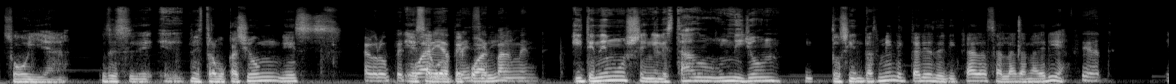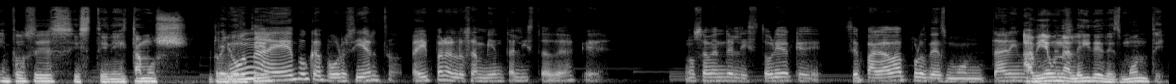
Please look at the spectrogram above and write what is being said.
soya. Entonces, eh, eh, nuestra vocación es agropecuaria, principalmente. Y tenemos en el estado un millón doscientas mil hectáreas dedicadas a la ganadería. Fíjate. Entonces, este, necesitamos revertir. Y una época, por cierto, ahí para los ambientalistas, ¿verdad? que no saben de la historia que se pagaba por desmontar. Había una ley de desmonte.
